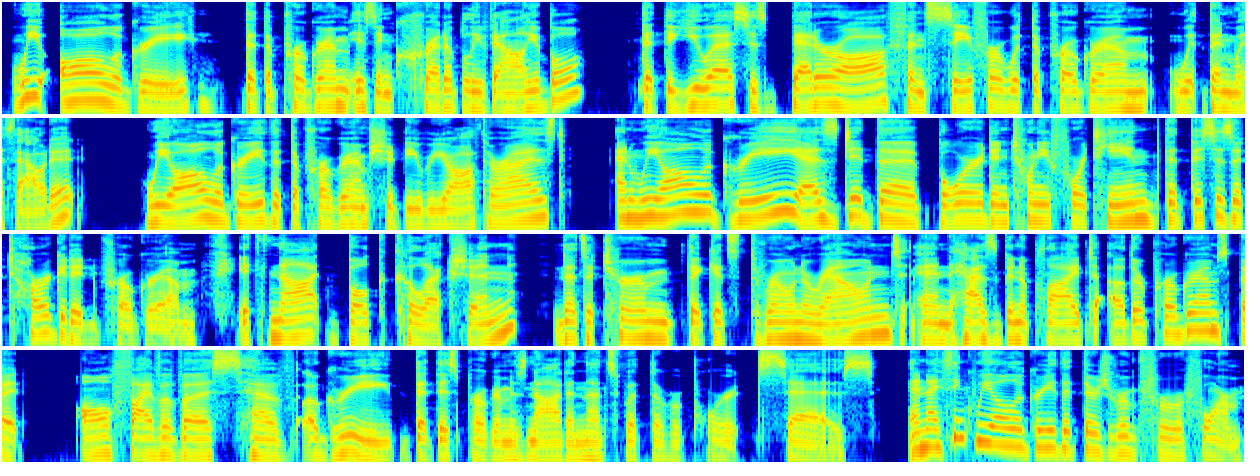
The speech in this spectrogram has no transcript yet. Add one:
we all agree that the program is incredibly valuable, that the US is better off and safer with the program than without it. We all agree that the program should be reauthorized. And we all agree, as did the board in 2014, that this is a targeted program. It's not bulk collection. That's a term that gets thrown around and has been applied to other programs, but all five of us have agreed that this program is not, and that's what the report says. And I think we all agree that there's room for reform.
